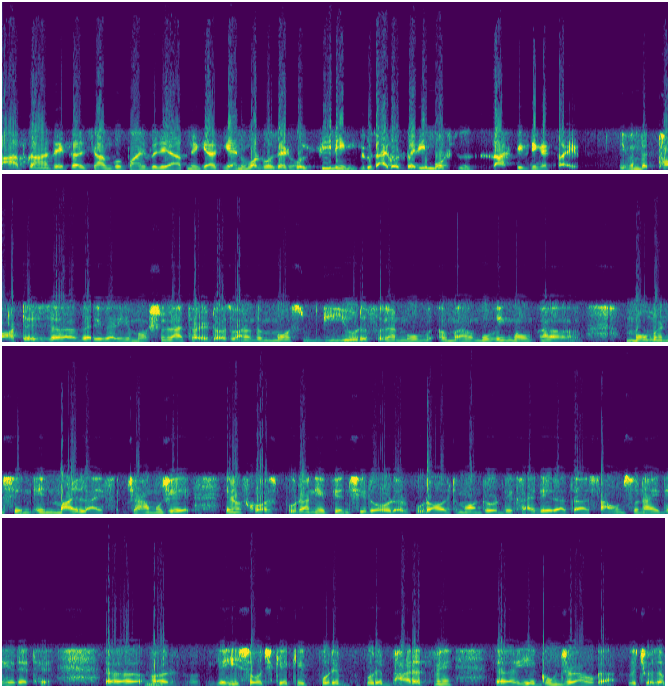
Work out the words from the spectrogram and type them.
आप कहाँ थे? कल शाम को पाँच बजे आपने क्या किया? And what was that whole feeling because I got very emotional last evening at five even the thought is uh, very very emotional i thought it was one of the most beautiful and move, um, uh, moving mo- uh, moments in in my life जहाँ मुझे you know of course पूरा नेपियनसी रोड और पूरा अल्टमाउंट रोड दिखाई दे रहा था साउंड सुनाई दे रहे थे uh, और यही सोच के कि पूरे पूरे भारत में uh, ये गूंज रहा होगा विच वॉज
